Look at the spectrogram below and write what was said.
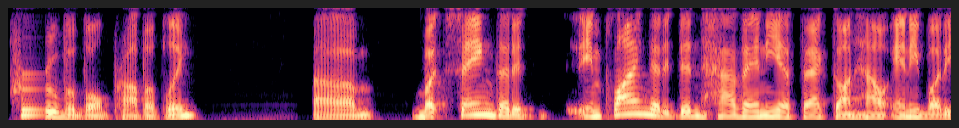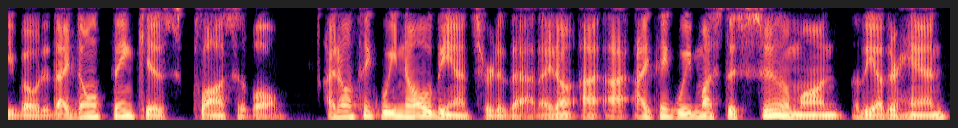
provable, probably. Um, but saying that it, implying that it didn't have any effect on how anybody voted, I don't think is plausible. I don't think we know the answer to that. I don't. I, I think we must assume, on the other hand,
